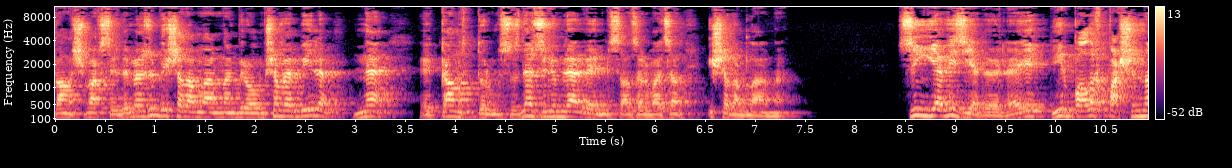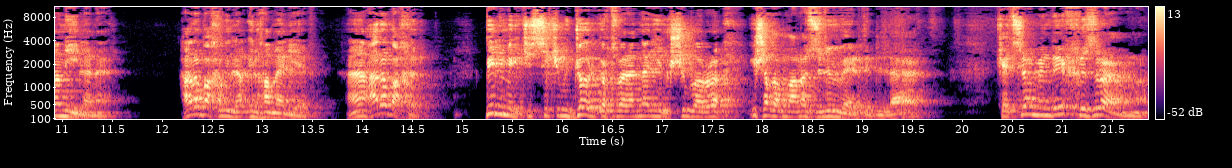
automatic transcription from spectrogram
danışmaq istəyirdim. Özüm də iş adamlarından biri olmuşam və bilirəm nə e, qan tutdurmusunuz, nə zülümlər vermişsiniz Azərbaycan iş adamlarına. Zinyəvizya da öyle, e, deyir balıq başından iylənər. Hara baxır İlham Əliyev? Hə, hara baxır? Bilmir ki, siz kimi gör götürənlər yığışıblar ora, iş adamlarına zülüm verdirdilər. Keçirəm indi Xızır rayonuna.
